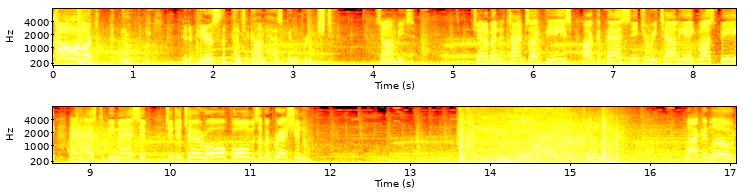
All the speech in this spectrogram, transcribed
god! It appears the Pentagon has been breached. Zombies. Gentlemen, at times like these, our capacity to retaliate must be, and has to be massive, to deter all forms of aggression. Gentlemen, lock and load.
